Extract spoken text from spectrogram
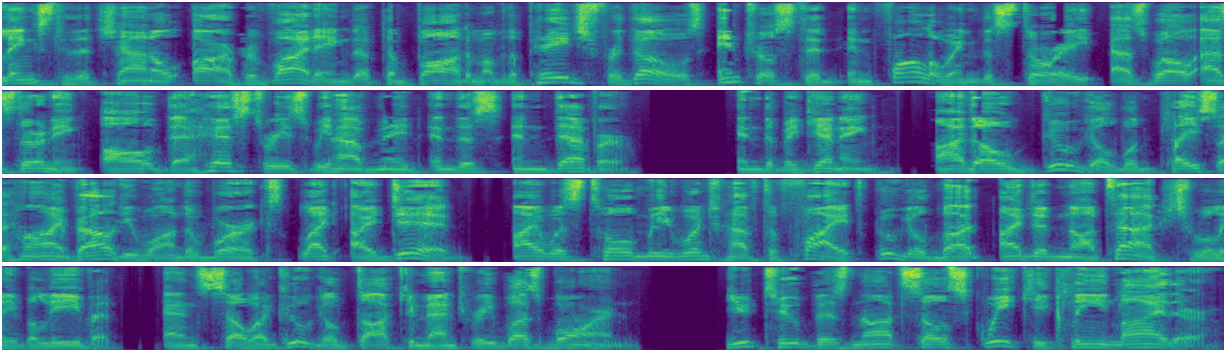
Links to the channel are providing at the bottom of the page for those interested in following the story as well as learning all the histories we have made in this endeavor. In the beginning, I although Google would place a high value on the works like I did, I was told we would have to fight Google but I did not actually believe it, and so a Google documentary was born. YouTube is not so squeaky clean either,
